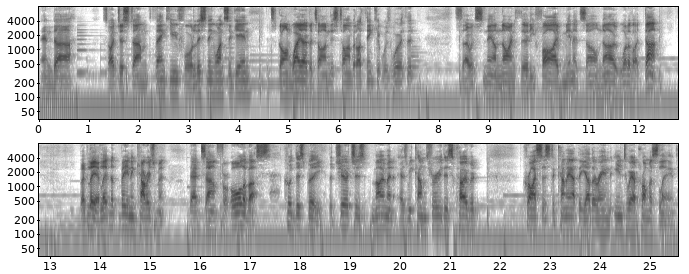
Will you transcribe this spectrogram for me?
And uh, so I just um, thank you for listening once again. It's gone way over time this time, but I think it was worth it. So it's now 9:35 minutes. Oh no, what have I done? But yeah, let it be an encouragement that um, for all of us, could this be the church's moment as we come through this COVID crisis to come out the other end into our promised land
